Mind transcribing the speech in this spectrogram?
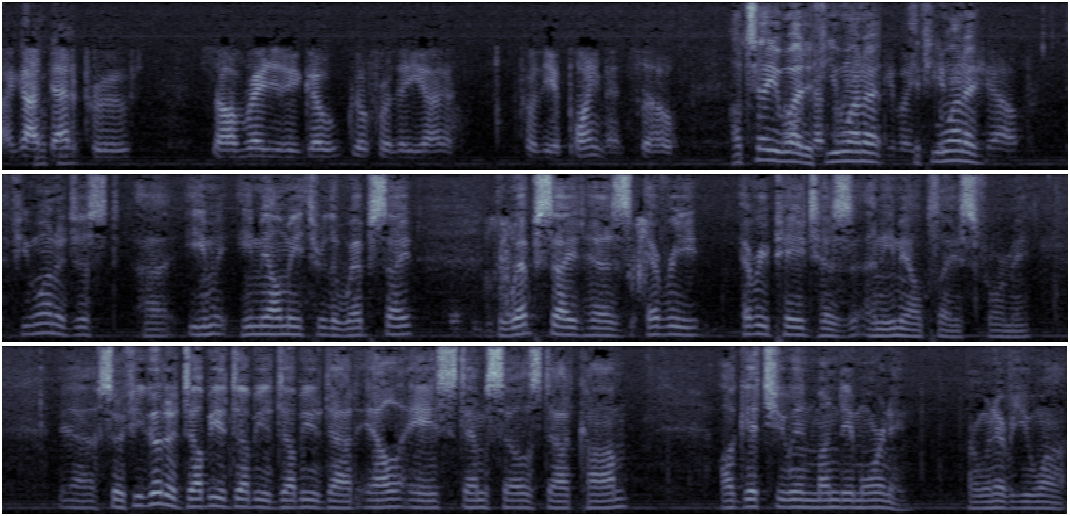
I got Okay. that approved, so I'm ready to go go for the uh, for the appointment. So I'll tell you what. If you want to, if you want to, if you want to just uh, e- email me through the website, the website has every every page has an email place for me. Uh, so if you go to www.lastemcells.com, I'll get you in Monday morning or whenever you want.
